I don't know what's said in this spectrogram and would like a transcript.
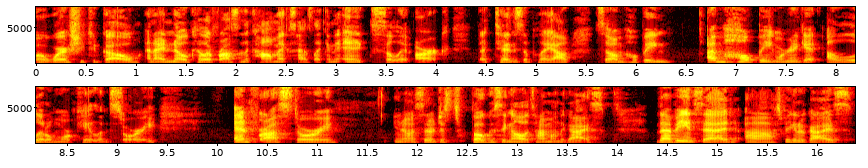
uh, where she could go. And I know Killer Frost in the comics has like an excellent arc that tends to play out. So I'm hoping I'm hoping we're going to get a little more Caitlin story and Frost story, you know, instead of just focusing all the time on the guys. That being said, uh, speaking of guys,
